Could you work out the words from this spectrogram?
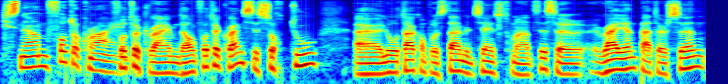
qui se nomme Photocrime. Photocrime. Donc, Photocrime, c'est surtout l'auteur, compositeur, multi-instrumentiste Ryan Patterson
